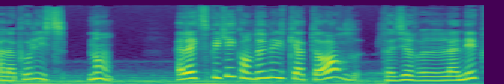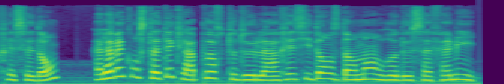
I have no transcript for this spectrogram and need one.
à la police. Non. Elle a expliqué qu'en 2014, c'est-à-dire l'année précédente, elle avait constaté que la porte de la résidence d'un membre de sa famille,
